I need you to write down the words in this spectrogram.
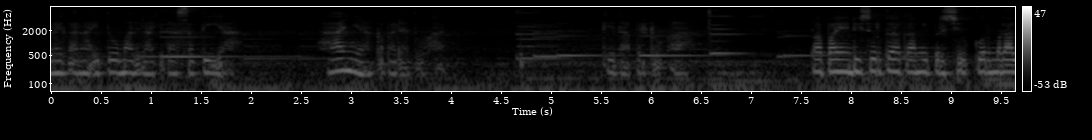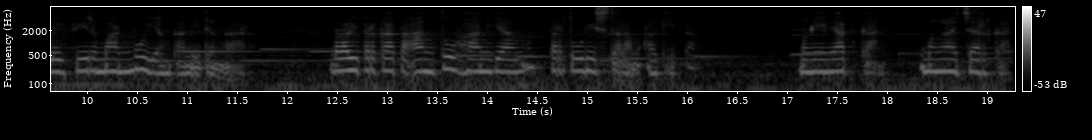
Oleh karena itu, marilah kita setia hanya kepada Tuhan. Kita berdoa. Bapa yang di surga kami bersyukur melalui firman-Mu yang kami dengar melalui perkataan Tuhan yang tertulis dalam Alkitab. Mengingatkan, mengajarkan,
